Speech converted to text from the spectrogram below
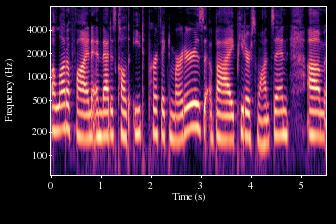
a lot of fun, and that is called Eight Perfect Murders by Peter Swanson. Um,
